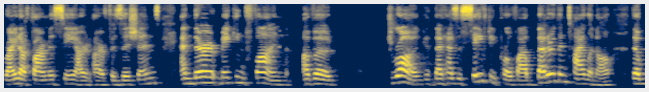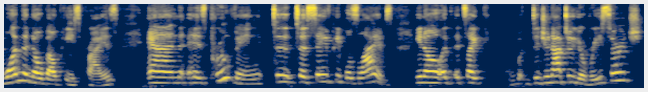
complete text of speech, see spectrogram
right, our pharmacy, our, our physicians, and they're making fun of a drug that has a safety profile better than Tylenol that won the Nobel Peace Prize and is proving to to save people's lives. You know, it's like did you not do your research?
